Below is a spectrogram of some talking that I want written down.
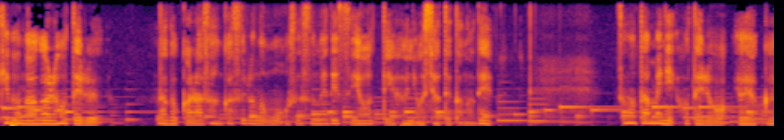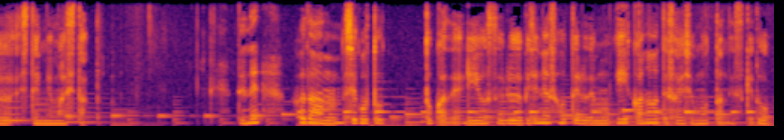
気分が上がるホテルなどから参加するのもおすすめですよっていうふうにおっしゃってたのでそのためにホテルを予約してみました。でね普段仕事とかで利用するビジネスホテルでもいいかなって最初思ったんですけど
